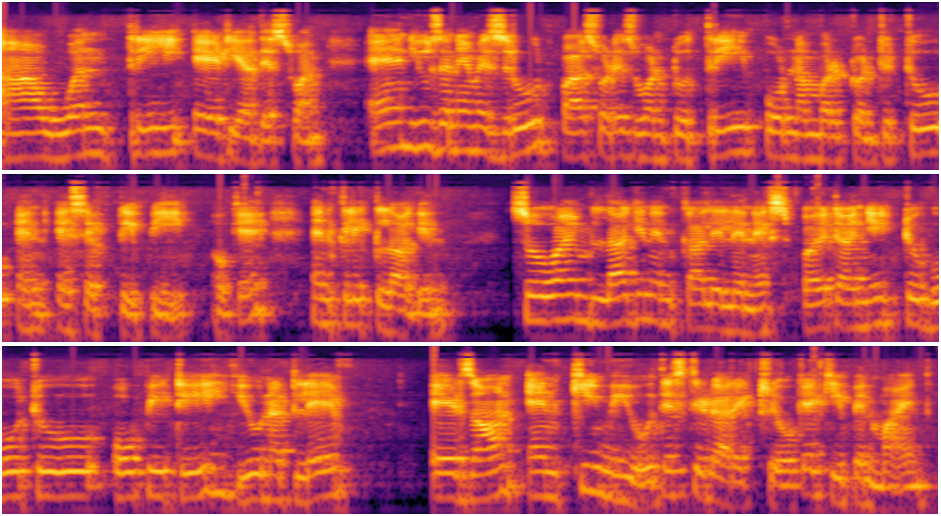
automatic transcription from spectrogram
uh, 138 yeah this one and username is root password is 123 port number 22 and sftp okay? And click login. So i'm logging in kali linux but i need to go to opt unetlab on and QEMU this is the directory okay? Keep in mind.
